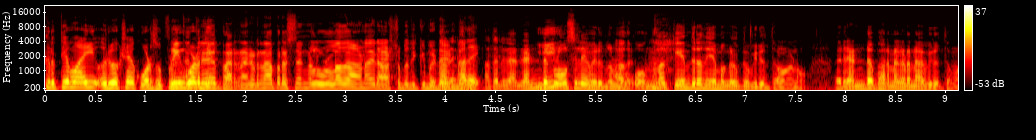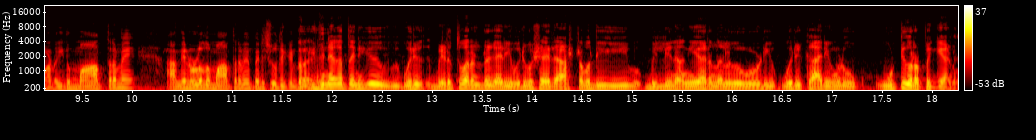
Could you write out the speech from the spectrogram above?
കൃത്യമായി ഒരുപക്ഷെ സുപ്രീം കോടതി ഭരണഘടനാ പ്രശ്നങ്ങൾ ഉള്ളതാണ് രാഷ്ട്രപതിക്ക് വിടേണ്ടത്. അതെ. രണ്ട് ക്ലോസിലേ വരുന്നുള്ളൂ. ഒന്ന് കേന്ദ്ര നിയമങ്ങൾക്ക് വിരുദ്ധമാണോ? രണ്ട് ഭരണഘടനാ വിരുദ്ധമാണോ ഇത് മാത്രമേ അങ്ങനെയുള്ളത് മാത്രമേ പരിശോധിക്കേണ്ടത് ഇതിനകത്ത് എനിക്ക് ഒരു എടുത്തു പറയേണ്ട ഒരു കാര്യം ഒരുപക്ഷെ രാഷ്ട്രപതി ഈ ബില്ലിന് അംഗീകാരം നൽകുന്നതോടുകൂടി ഒരു കാര്യം കൂടി ഊട്ടിയുറപ്പിക്കുകയാണ്.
